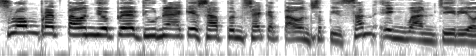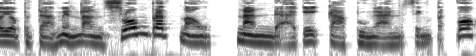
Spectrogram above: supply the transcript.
Slompret taun Yobel diunekake saben seket taun sepisan ing wanci riyaya bedamen lan slompret mau nandhakake kabungan sing teko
